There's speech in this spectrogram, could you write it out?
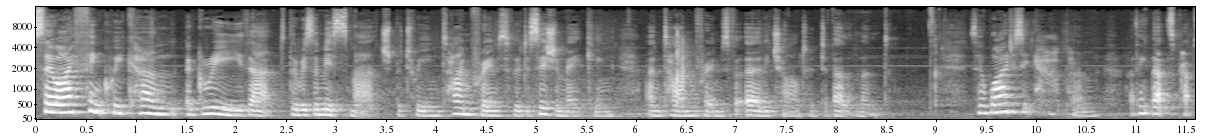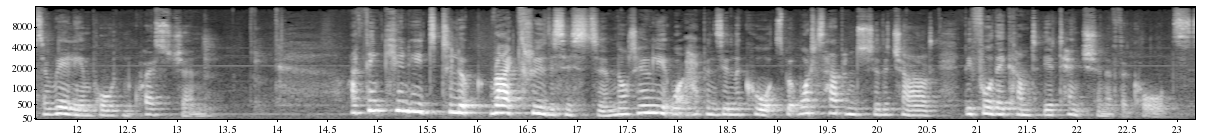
So I think we can agree that there is a mismatch between timeframes for decision making and timeframes for early childhood development. So why does it happen? I think that's perhaps a really important question. I think you need to look right through the system, not only at what happens in the courts, but what has happened to the child before they come to the attention of the courts.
